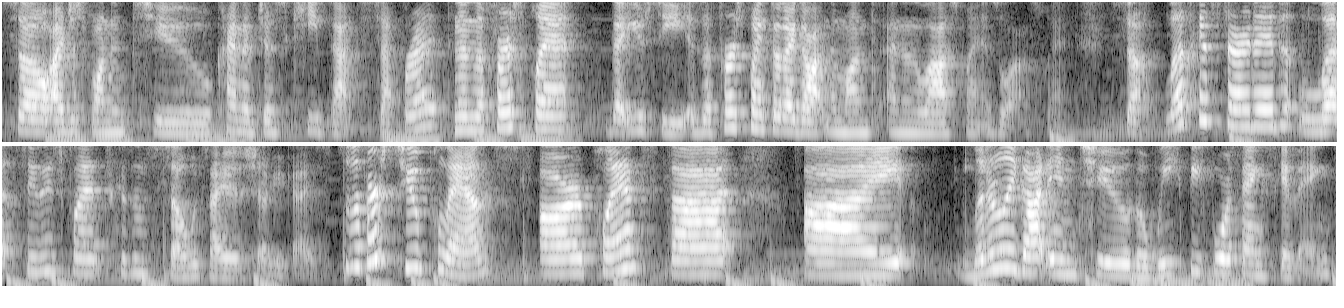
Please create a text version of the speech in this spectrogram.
So I just wanted to kind of just keep that separate. And then the first plant that you see is the first plant that I got in the month and then the last plant is the last plant. So let's get started. Let's see these plants because I'm so excited to show you guys. So the first two plants are plants that I literally got into the week before Thanksgiving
